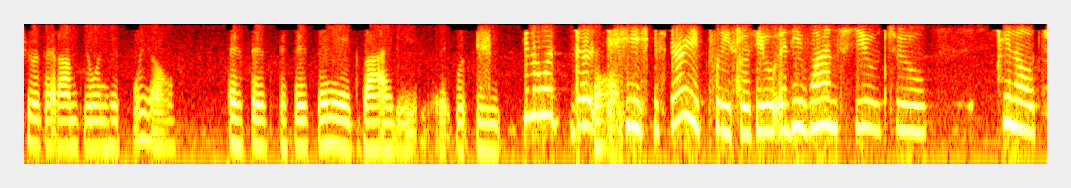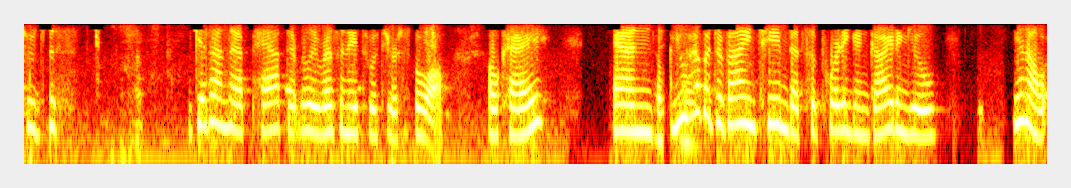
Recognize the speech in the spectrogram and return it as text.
sure that I'm doing His will. If there's, if there's any anxiety, it would be You know what? The, he, he's very pleased with you, and he wants you to, you know, to just get on that path that really resonates with your soul. Okay? And you have a divine team that's supporting and guiding you, you know,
